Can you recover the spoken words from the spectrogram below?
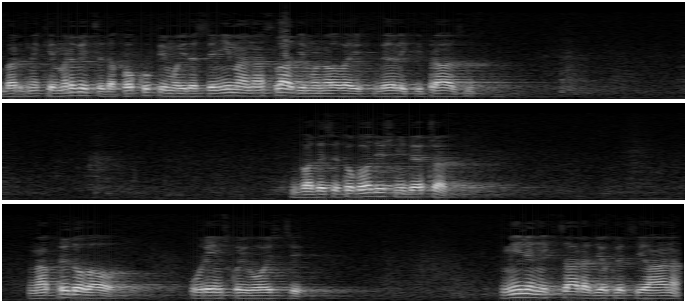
bar neke mrvice da pokupimo i da se njima nasladimo na ovaj veliki praznik. Dvadesetogodišnji dečak napredovao u rimskoj vojsci, miljenik cara Dioklecijana,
